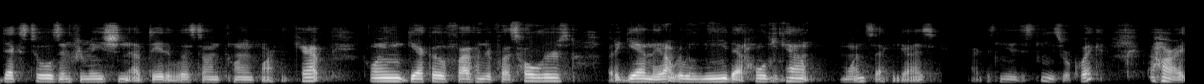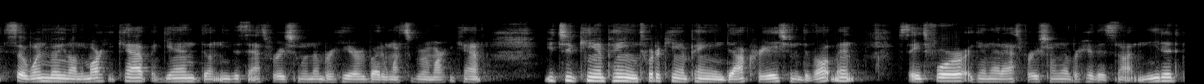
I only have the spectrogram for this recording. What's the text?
DEX tools information, updated list on coin market cap, coin gecko 500 plus holders. But again, they don't really need that holder count. One second, guys. I just needed to sneeze real quick. All right, so 1 million on the market cap. Again, don't need this aspirational number here. Everybody wants to grow market cap. YouTube campaign, Twitter campaign, DAO creation and development. Stage four, again, that aspirational number here that's not needed.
